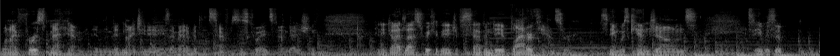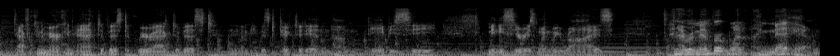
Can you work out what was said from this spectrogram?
when I first met him in the mid 1980s. I met him at the San Francisco AIDS Foundation, and he died last week at the age of 70 of bladder cancer. His name was Ken Jones. He was a African American activist, a queer activist. Um, he was depicted in um, the ABC miniseries When We Rise. And I remember when I met him,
